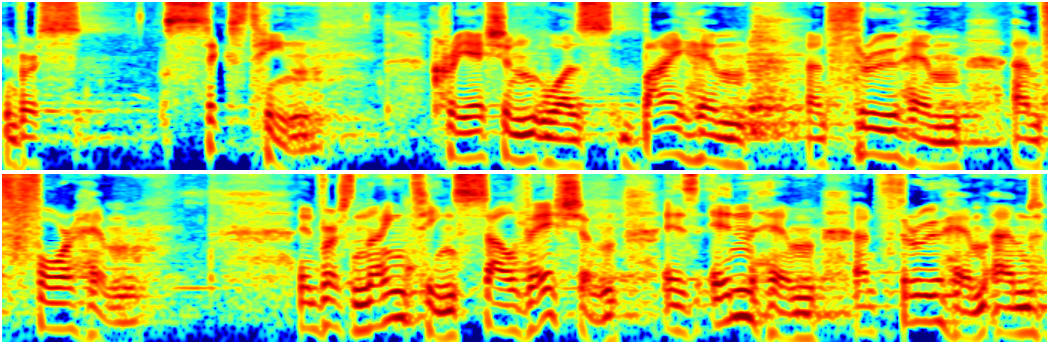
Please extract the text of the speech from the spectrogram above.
In verse 16, creation was by him and through him and for him. In verse 19, salvation is in him and through him and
